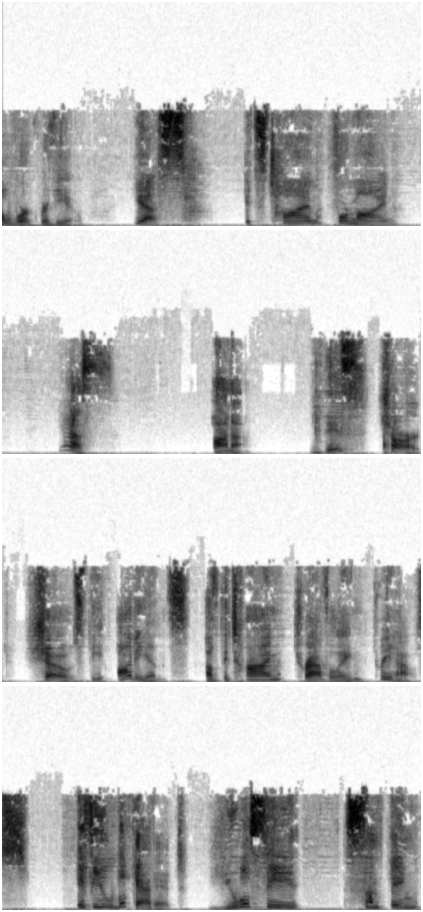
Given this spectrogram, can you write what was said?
a work review. Yes, it's time for mine. Yes. Anna, this chart shows the audience of the time traveling treehouse. If you look at it, you will see something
